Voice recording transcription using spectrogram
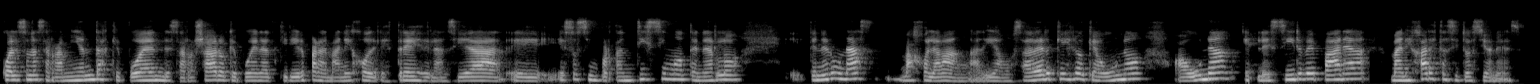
cuáles son las herramientas que pueden desarrollar o que pueden adquirir para el manejo del estrés, de la ansiedad. Eh, eso es importantísimo tenerlo eh, tener un as bajo la manga, digamos, saber qué es lo que a uno o a una le sirve para manejar estas situaciones,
